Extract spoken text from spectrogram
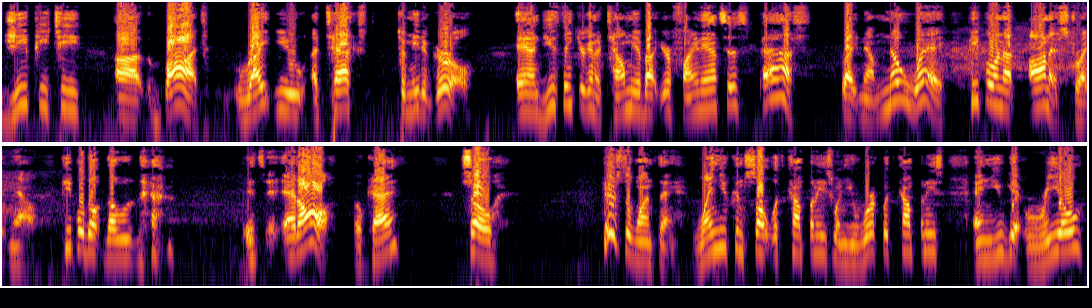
GPT uh, bot write you a text to meet a girl and you think you're going to tell me about your finances? Pass right now. No way. People are not honest right now. People don't, it's at all. Okay. So here's the one thing. When you consult with companies, when you work with companies and you get real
